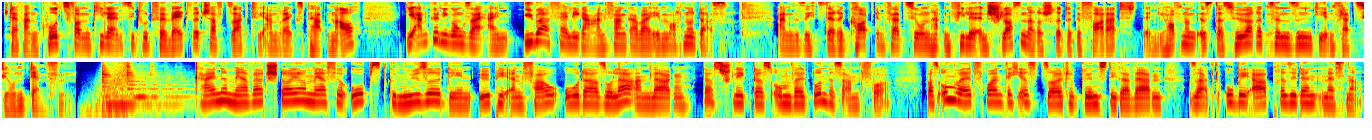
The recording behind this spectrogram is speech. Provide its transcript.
Stefan Kurz vom Kieler Institut für Weltwirtschaft sagt, wie andere Experten auch, die Ankündigung sei ein überfälliger Anfang, aber eben auch nur das. Angesichts der Rekordinflation hatten viele entschlossenere Schritte gefordert, denn die Hoffnung ist, dass höhere Zinsen die Inflation dämpfen keine Mehrwertsteuer mehr für Obst, Gemüse, den ÖPNV oder Solaranlagen. Das schlägt das Umweltbundesamt vor. Was umweltfreundlich ist, sollte günstiger werden, sagt UBA-Präsident Messner.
